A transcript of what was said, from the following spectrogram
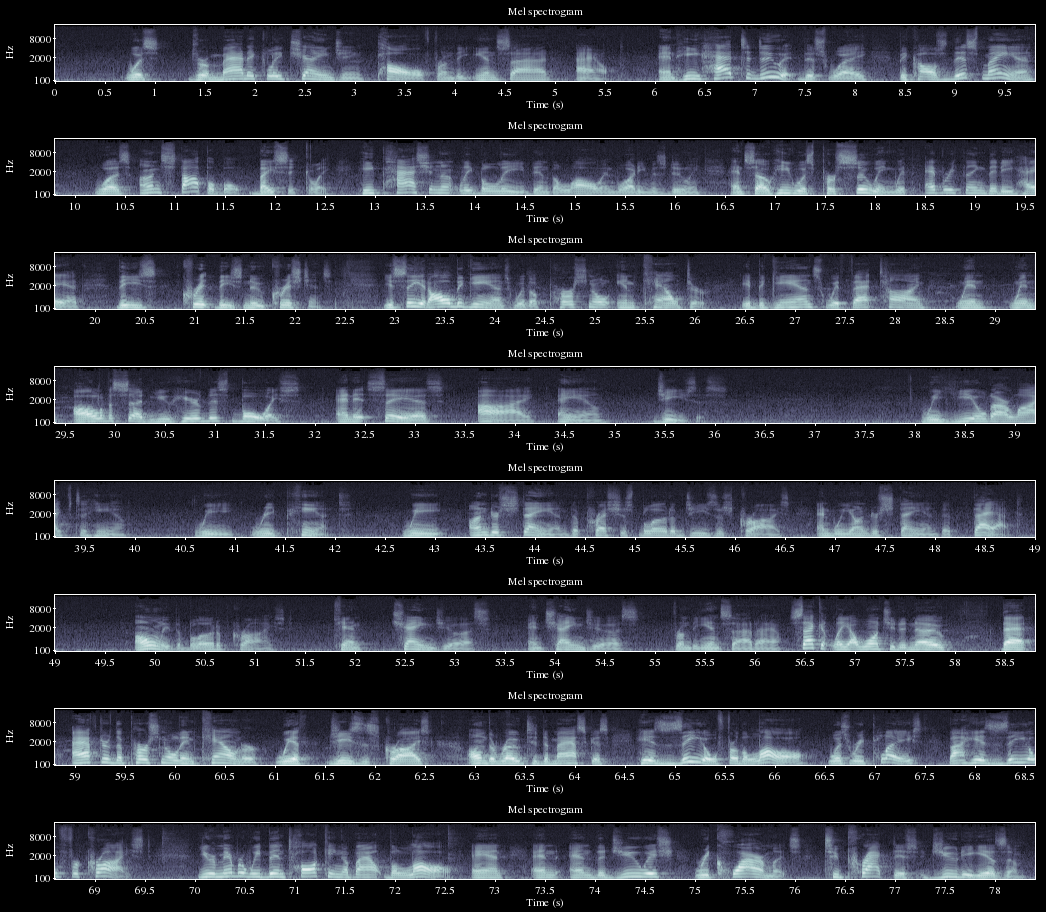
was dramatically changing Paul from the inside out. And he had to do it this way because this man was unstoppable, basically. He passionately believed in the law and what he was doing. And so he was pursuing with everything that he had these, these new Christians. You see, it all begins with a personal encounter. It begins with that time when, when all of a sudden you hear this voice and it says, I am Jesus. We yield our life to Him. We repent. We understand the precious blood of Jesus Christ, and we understand that that, only the blood of Christ, can change us and change us from the inside out. Secondly, I want you to know that after the personal encounter with Jesus Christ on the road to Damascus, his zeal for the law was replaced by his zeal for Christ. You remember we've been talking about the law and, and, and the Jewish requirements to practice Judaism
